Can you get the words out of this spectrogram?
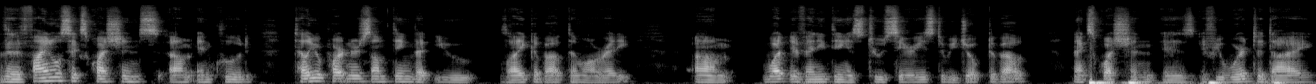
The final six questions um, include tell your partner something that you like about them already. Um, what, if anything, is too serious to be joked about? Next question is if you were to die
